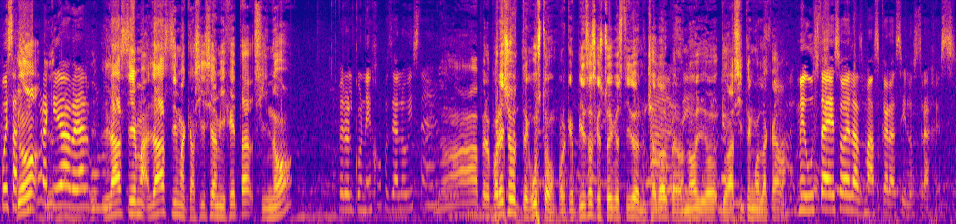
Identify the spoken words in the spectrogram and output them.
Pues así Yo- por aquí debe haber algo. Lástima, lástima que así sea mi jeta, si no, Pero el conejo, pues ya lo viste. ¿eh? no, pero por eso te gusto, porque piensas que estoy vestido de luchador, Ah, pero sí. no, yo, yo así tengo la cara. Me gusta eso de las máscaras y los trajes.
